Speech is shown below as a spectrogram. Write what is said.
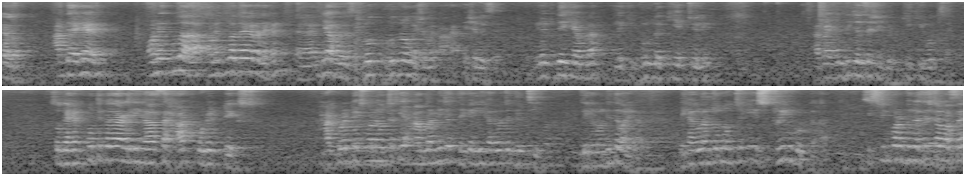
গেল। আর দেখেন অনেকগুলা অনেকগুলা জায়গাতে দেখেন ইয়া হয়েছে হলুদ হলুদ রঙ এসে এসে রয়েছে। এগুলো একটু দেখি আমরা কি ভুলগুলো কি অ্যাকচুয়ালি আপনার একদম ডিটেলসে শিখবেন, কি কি হচ্ছে। সো দেখেন, প্রত্যেকটা জায়গায় লেখা আছে hard coded text hard coded text মানে হচ্ছে কি, আমরা নিজের থেকে লেখাগুলো যে দিচ্ছি, লেখাগুলো দিতে পারি না। লেখাগুলোর জন্য হচ্ছে কি স্ট্রিং করতে হয়। স্ট্রিং করার দুটো সিস্টেম আছে।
